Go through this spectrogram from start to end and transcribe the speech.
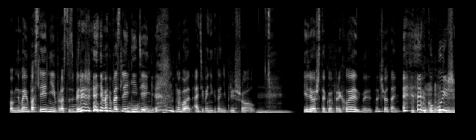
Помню, мои последние просто сбережения, мои последние деньги. Вот, а типа никто не пришел. И Лёша такой приходит, говорит, ну что, Тань, купуешь?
